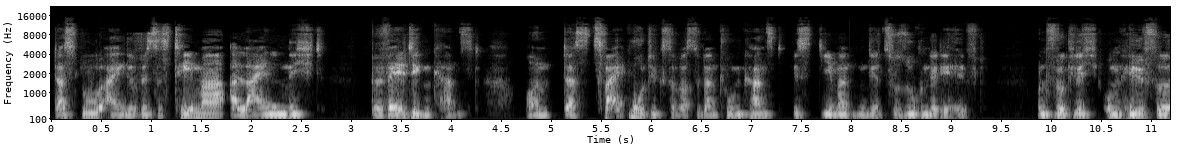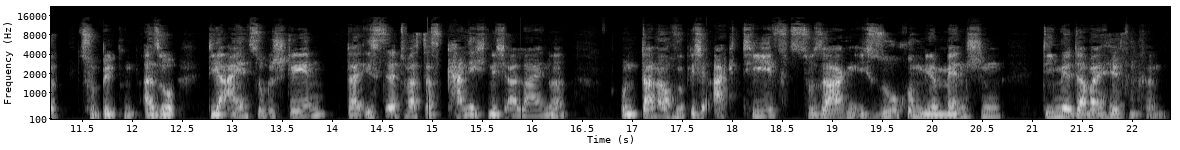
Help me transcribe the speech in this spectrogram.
dass du ein gewisses Thema alleine nicht bewältigen kannst. Und das zweitmutigste, was du dann tun kannst, ist jemanden dir zu suchen, der dir hilft und wirklich um Hilfe zu bitten. Also dir einzugestehen, da ist etwas, das kann ich nicht alleine und dann auch wirklich aktiv zu sagen, ich suche mir Menschen, die mir dabei helfen können.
